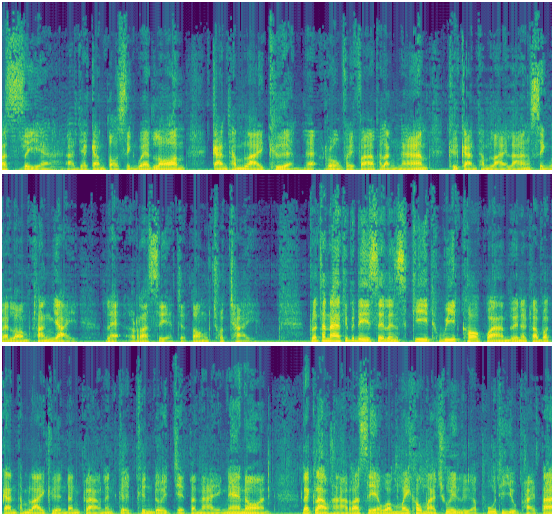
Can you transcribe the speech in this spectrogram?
รัสเซีย อาชญากรรมต่อสิ่งแวดล้อม การทำลายเขื่อน และโรงไฟฟ้าพลังน้ำคือการทำลายล้างสิ่งแวดล้อมครั้งใหญ่ และรัสเซียจะต้องชดใช้ ประธานาธิบดีเซเลนสกี้ทวีตข้อความด้วยนะครับว่าการทำลายเขื่อนดังกล่าวนั้นเกิดขึ้นโดยเจตนาอย่างแน่นอน และกล่าวหารัสเซียว่าไม่เข้ามาช่วยเหลือผู้ที่อยู่ภายใต้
